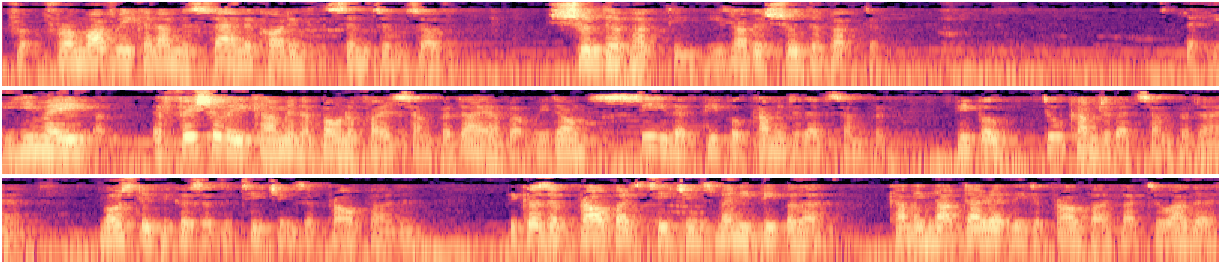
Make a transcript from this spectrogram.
fr- from what we can understand, according to the symptoms of Shuddha Bhakti, he's not a Shuddha Bhakta. He may officially come in a bona fide sampradaya, but we don't see that people come into that sampradaya. People do come to that sampradaya, mostly because of the teachings of Prabhupada. And because of Prabhupada's teachings, many people are coming not directly to Prabhupada, but to other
